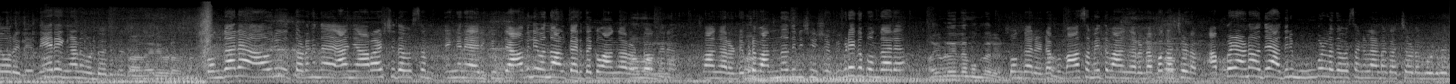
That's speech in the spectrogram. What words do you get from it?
ലോറിയിൽ നേരെ എങ്ങാണ് കൊണ്ടുവരുന്നത്? ആ നേരെ ഇവിടെ വന്നു. പൊങ്കാല ആ ഒരു തുടങ്ങുന്ന ആ ഞായറാഴ്ച ദിവസം എങ്ങനെയായിരിക്കും? രാവിലെ വന്ന ആൾക്കാർ ഇതൊക്കെ വാങ്ങാറുണ്ടോ അങ്ങനെ? വാങ്ങാറുണ്ട്. ഇവിടെ വന്നതിന് ശേഷം ഇവിടെയൊക്കെ പൊങ്കാല? പൊങ്കാലുണ്ട് അപ്പൊ ആ സമയത്ത് വാങ്ങാറുണ്ട്. അപ്പൊ കച്ചവടം. അപ്പോഴാണോ അതെ അതിന് മുമ്പുള്ള ദിവസങ്ങളാണ് കച്ചവടം കൂടുതൽ?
